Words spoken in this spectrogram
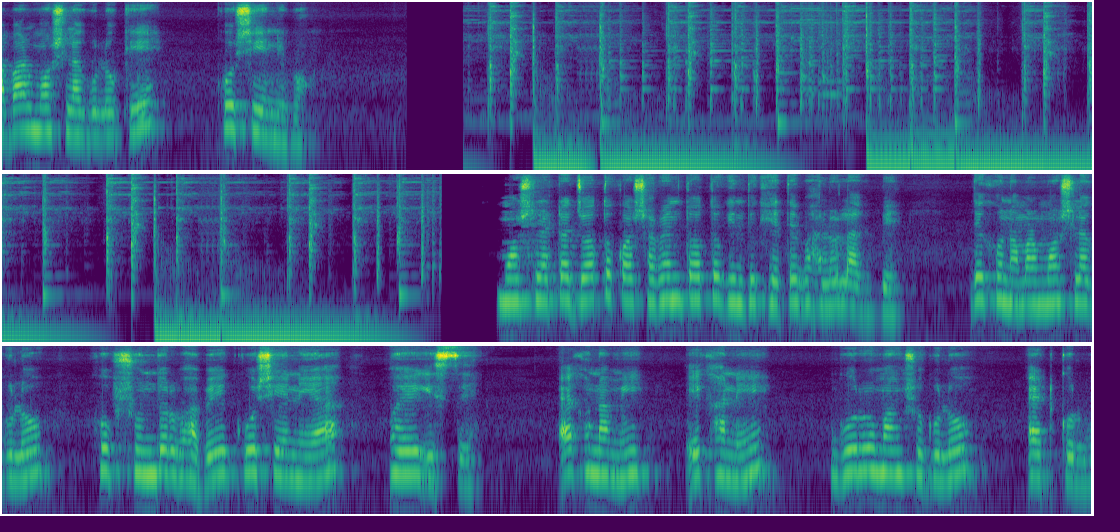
আবার মশলাগুলোকে কষিয়ে নেব। মশলাটা যত কষাবেন তত কিন্তু খেতে ভালো লাগবে। দেখুন আমার মশলাগুলো খুব সুন্দরভাবে কষিয়ে নেওয়া হয়ে গেছে। এখন আমি এখানে গরুর মাংসগুলো অ্যাড করব।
